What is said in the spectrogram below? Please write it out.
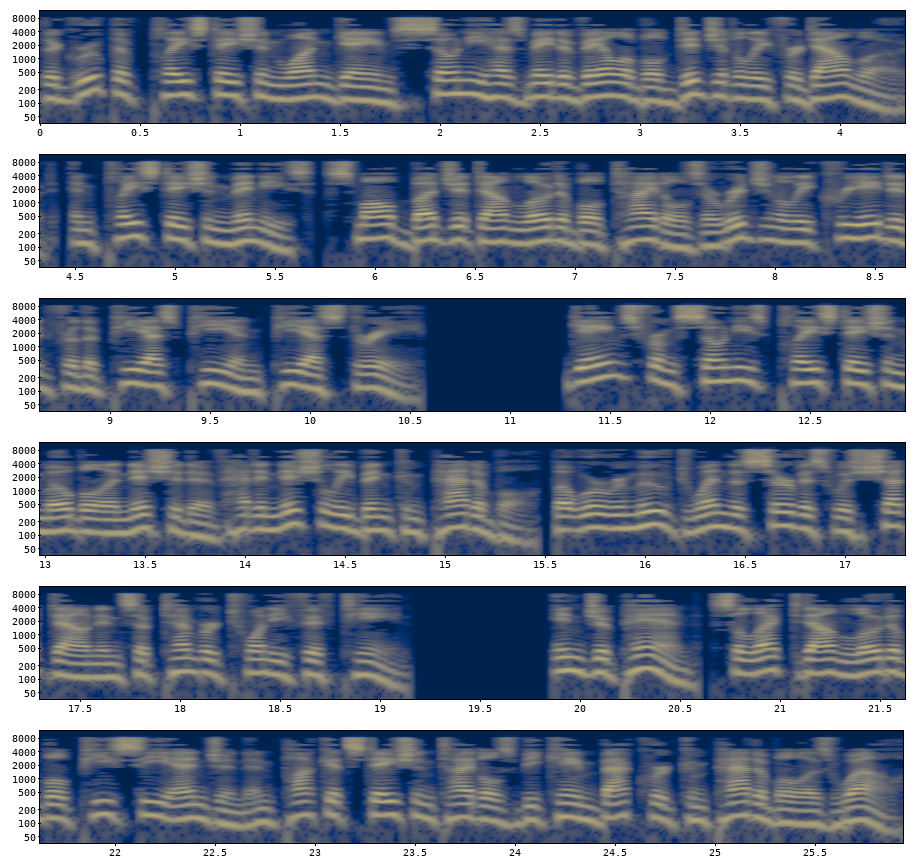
the group of PlayStation 1 games Sony has made available digitally for download, and PlayStation Minis, small budget downloadable titles originally created for the PSP and PS3. Games from Sony's PlayStation Mobile initiative had initially been compatible, but were removed when the service was shut down in September 2015. In Japan, select downloadable PC Engine and Pocket Station titles became backward compatible as well.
